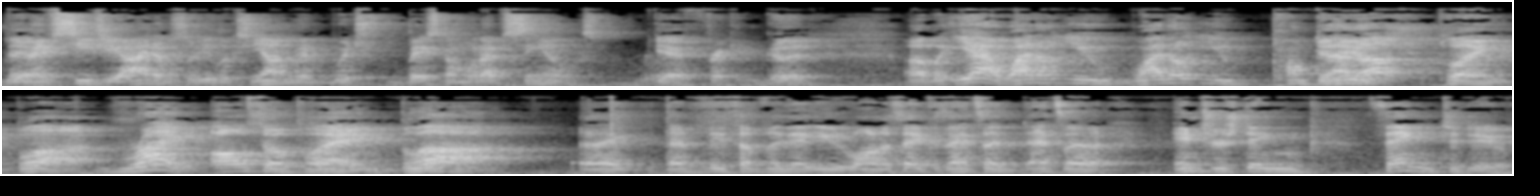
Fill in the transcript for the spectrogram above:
They Yeah. have CGI'd him so he looks young, which based on what I've seen, it looks really Yeah. freaking good. Uh, but yeah, why don't you why don't you pump that up? playing blah. Right. Also playing, Playing blah. Like that'd be something that you'd want to say because that's a that's a interesting thing to do.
